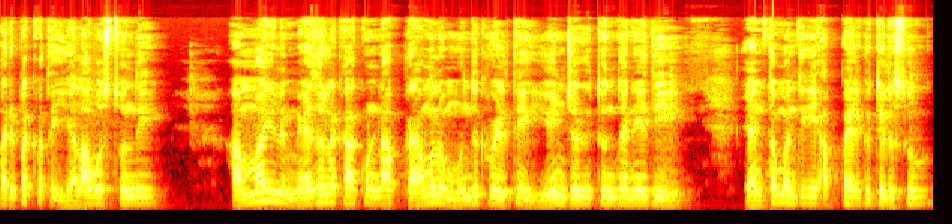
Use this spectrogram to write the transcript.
పరిపక్వత ఎలా వస్తుంది? అమ్మాయిలు మేజర్లు కాకుండా ప్రేమలో ముందుకు వెళ్తే ఏం జరుగుతుంది అనేది ఎంతమందికి అబ్బాయిలకు తెలుసు?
